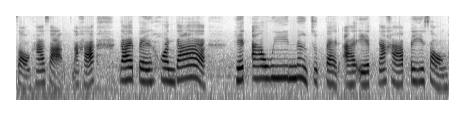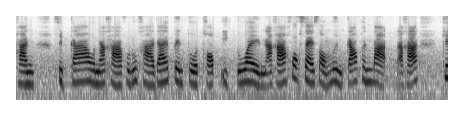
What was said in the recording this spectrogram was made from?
0827043253 นะคะ ได้เป็น Honda HRV 1.8 RS นะคะ ปี 2019 นะคะ คุณลูกค้าได้เป็นตัวท็อปอีกด้วยนะคะ 629,000 บาทนะคะ เคร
